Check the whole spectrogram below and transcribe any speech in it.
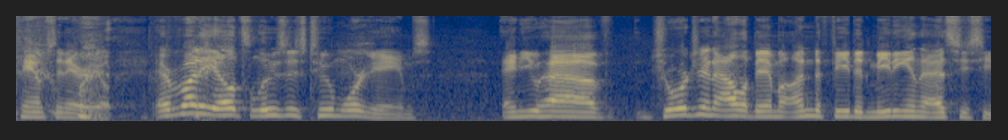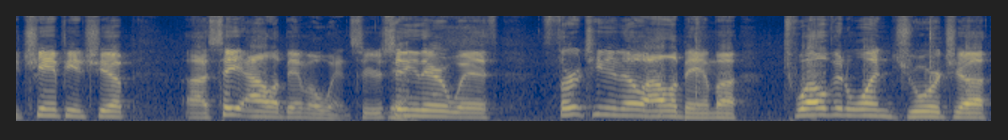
Cam scenario. Everybody else loses two more games, and you have Georgia and Alabama undefeated meeting in the SEC championship. Uh, say Alabama wins, so you're sitting Yeah. there with 13 and 0 Alabama, 12 and 1 Georgia,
